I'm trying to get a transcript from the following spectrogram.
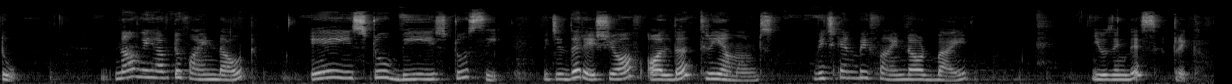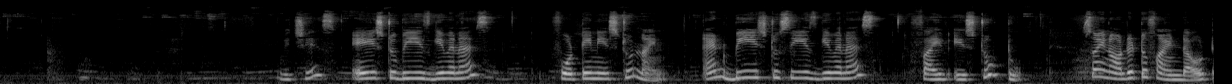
2. Now we have to find out A is to B is to C which is the ratio of all the three amounts which can be find out by using this trick which is A is to B is given as 14 is to 9 and B is to C is given as 5 is to 2. So in order to find out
